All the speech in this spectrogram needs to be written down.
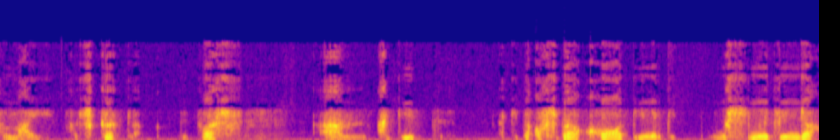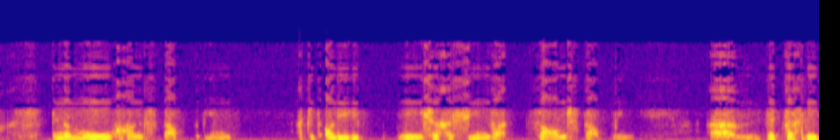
vir my verskriklik. Dit was ehm um, ek het ek het 'n afspraak gehad en ek moes noodwendig in 'n mall gaan stap en ek het al hierdie mense gesien wat saam stap en ehm um, dit was nie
